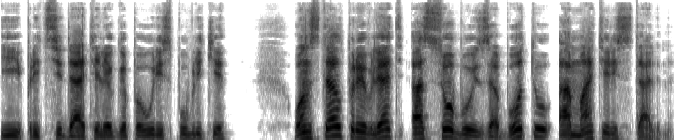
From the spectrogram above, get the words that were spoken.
и председателя ГПУ республики, он стал проявлять особую заботу о матери Сталина.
